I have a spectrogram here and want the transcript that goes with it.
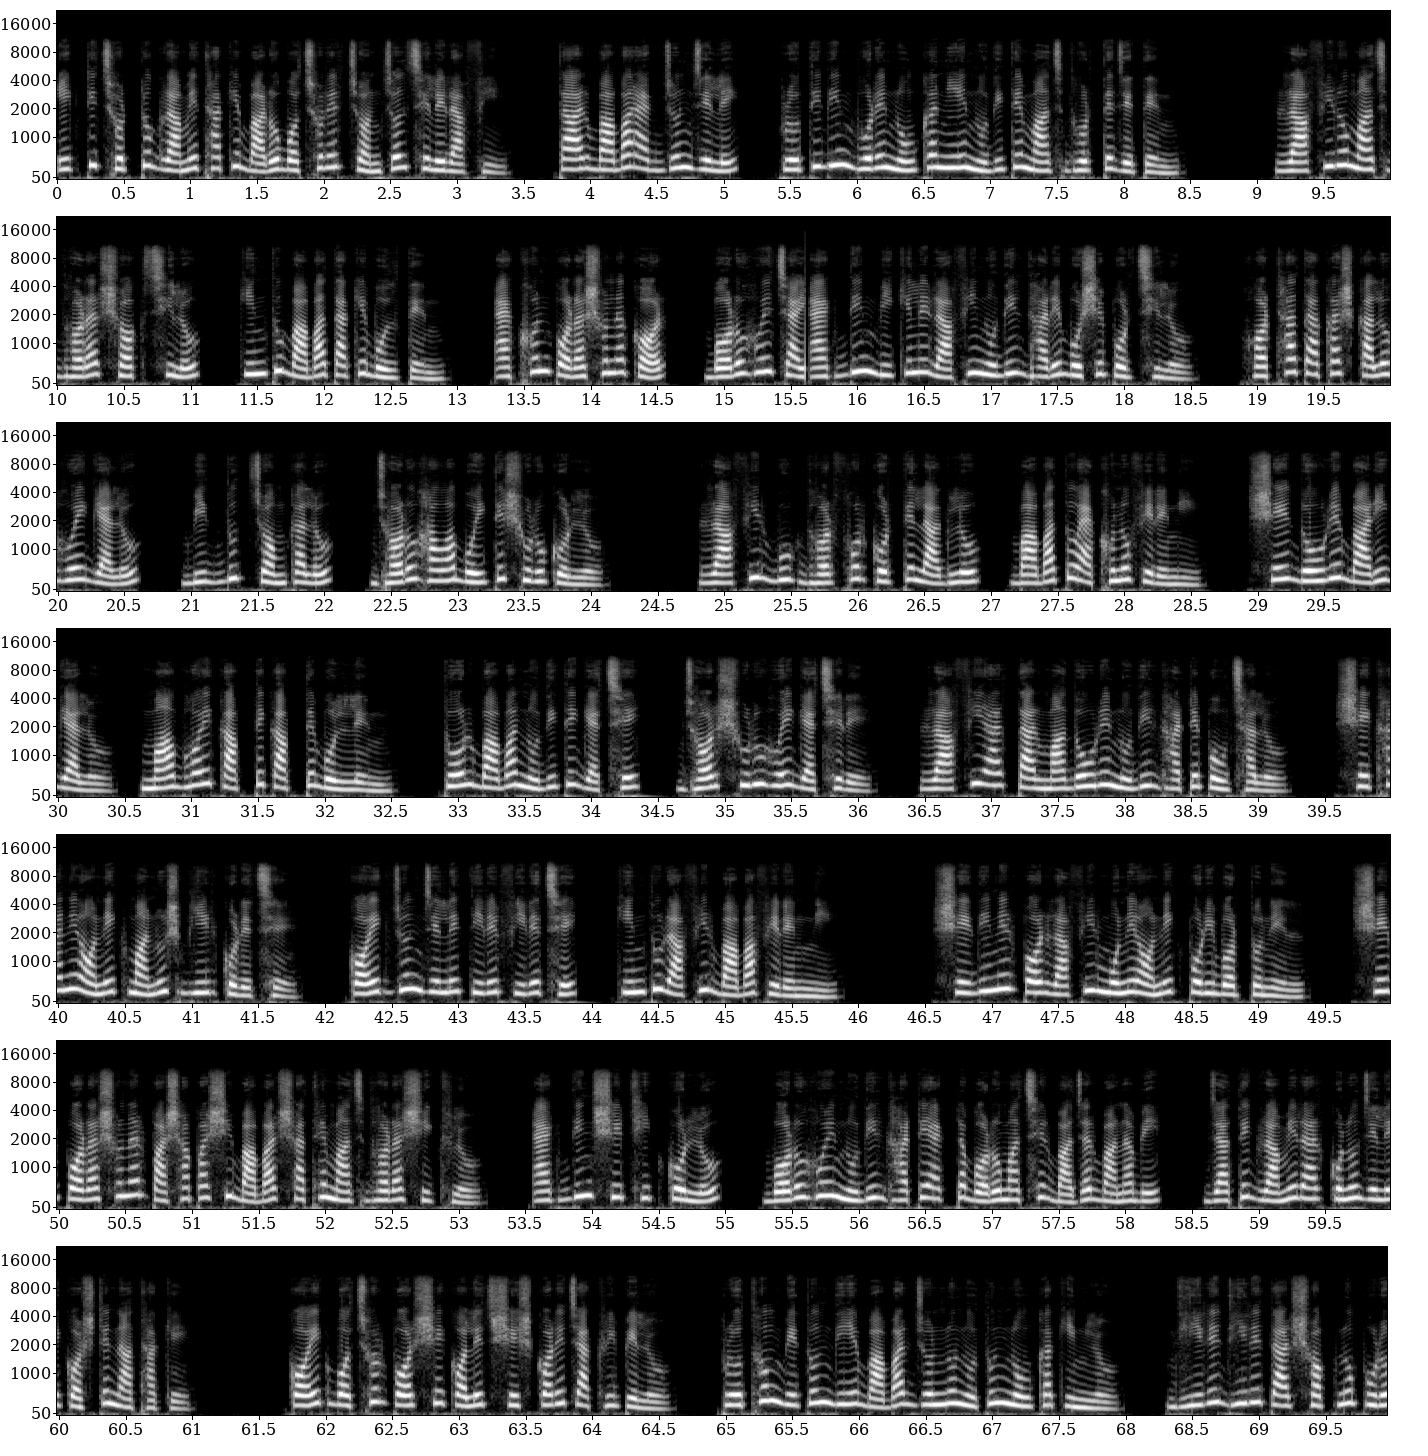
একটি ছোট্ট গ্রামে থাকে বারো বছরের চঞ্চল ছেলে রাফি। তার বাবা একজন জেলে, প্রতিদিন ভোরে নৌকা নিয়ে নদীতে মাছ ধরতে যেতেন। রাফিরও মাছ ধরার শখ ছিল, কিন্তু বাবা তাকে বলতেন, এখন পড়াশোনা কর, বড় হয়ে চাই। একদিন বিকেলে রাফি নদীর ধারে বসে পড়ছিল। হঠাৎ আকাশ কালো হয়ে গেল, বিদ্যুৎ চমকালো, ঝড়ো হাওয়া বইতে শুরু করল। রাফির বুক ধরফর করতে লাগল, বাবা তো এখনও ফেরেনি। সে দৌড়ে বাড়ি গেল। মা ভয়ে কাঁপতে কাঁপতে বললেন, তোর বাবা নদীতে গেছে, ঝড় শুরু হয়ে গেছে রে। রাফি আর তার মা দৌড়ে নদীর ঘাটে পৌঁছাল। সেখানে অনেক মানুষ ভিড় করেছে। কয়েকজন জেলে তীরে ফিরেছে, কিন্তু রাফির বাবা ফেরেননি। সেদিনের পর রাফির মনে অনেক পরিবর্তন এল। সে পড়াশোনার পাশাপাশি বাবার সাথে মাছ ধরা শিখল। একদিন সে ঠিক করল, বড় হয়ে নদীর ঘাটে একটা বড় মাছের বাজার বানাবে যাতে গ্রামের আর কোনো জেলে কষ্টে না থাকে। কয়েক বছর পর সে কলেজ শেষ করে চাকরি পেল। প্রথম বেতন দিয়ে বাবার জন্য নতুন নৌকা কিনল। ধীরে ধীরে তার স্বপ্ন পূরণ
